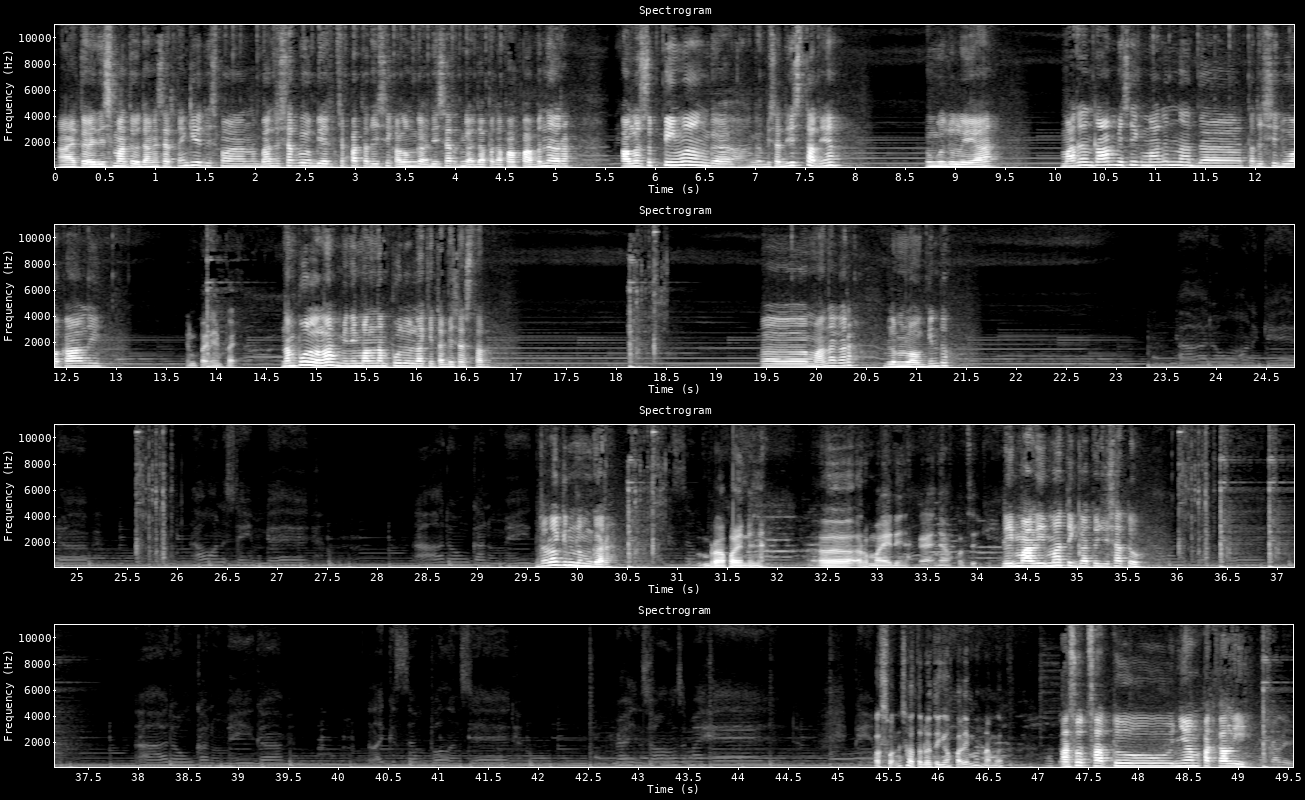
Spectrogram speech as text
Nah itu Edisman tuh udah nge-share. Thank you Edisman. Bantu share dulu biar cepat terisi. Kalau nggak di-share nggak dapat apa-apa. Bener. Kalau sepi mah nggak nggak bisa di-start ya. Tunggu dulu ya. Kemarin rame sih. Kemarin ada terisi dua kali. Invite, invite. 60 lah. Minimal 60 lah kita bisa start. Eh mana Gar? Belum login tuh. Udah login belum Gar? Berapa ininya? Eh, rumah ID-nya kayak nyangkut sih. 55371. Passwordnya satu dua tiga empat lima enam kan? Password satunya 4 kali. Kali.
